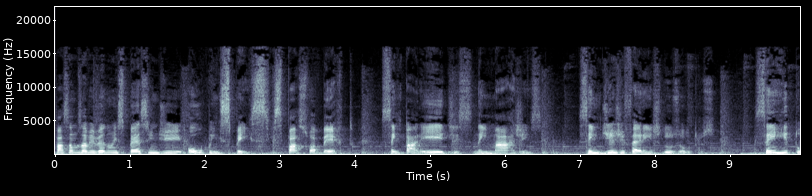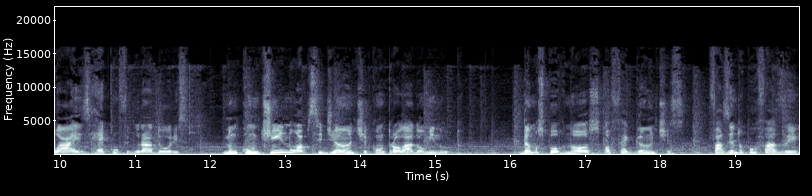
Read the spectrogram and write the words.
Passamos a viver numa espécie de open space, espaço aberto, sem paredes nem margens, sem dias diferentes dos outros, sem rituais reconfiguradores, num contínuo obsidiante controlado ao minuto. Damos por nós ofegantes, fazendo por fazer,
